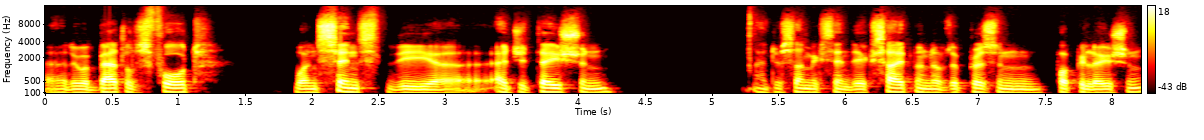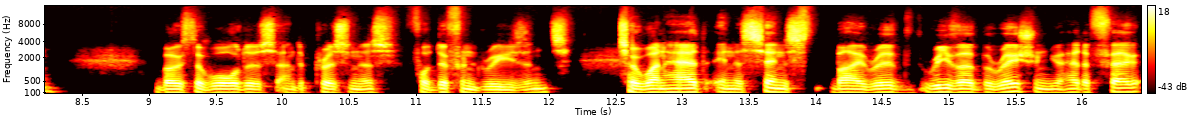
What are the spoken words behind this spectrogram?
Uh, there were battles fought. One sensed the uh, agitation and to some extent the excitement of the prison population, both the warders and the prisoners, for different reasons. So one had, in a sense, by reverberation, you had a fair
